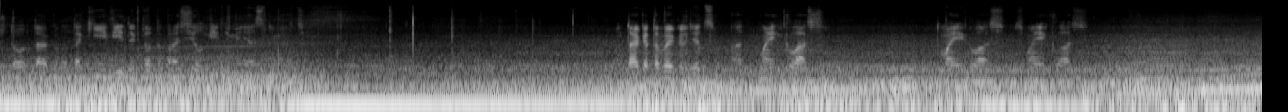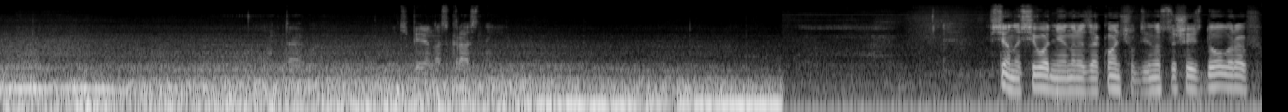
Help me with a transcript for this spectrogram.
Что вот так, вот такие виды, кто-то просил виды меня снимать. Вот так это выглядит от моих глаз. От моих глаз, с моих глаз. Вот так вот. И теперь у нас красный. Все, на сегодня я, наверное, закончил. 96 долларов.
